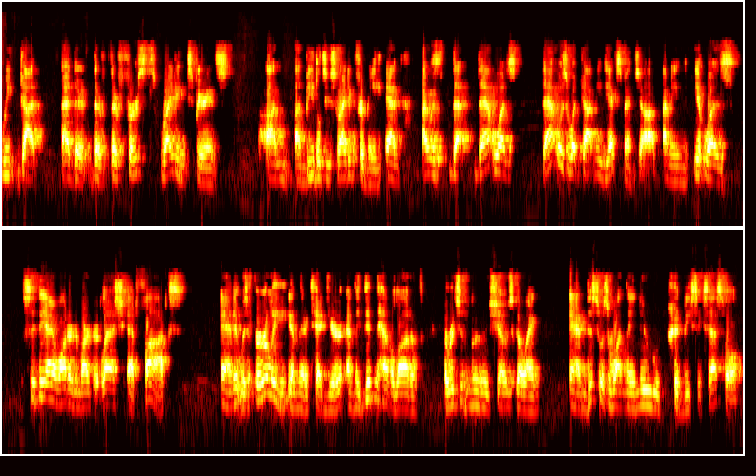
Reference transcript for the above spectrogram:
we got had their, their, their first writing experience on, on Beetlejuice writing for me, and I was that that was that was what got me the X Men job. I mean, it was Sidney Iwanter and Margaret Loesch at Fox, and it was early in their tenure, and they didn't have a lot of original shows going, and this was one they knew could be successful,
